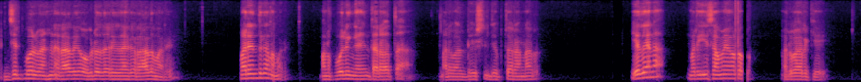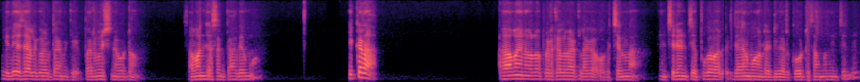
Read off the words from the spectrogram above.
ఎగ్జిట్ పోల్ వెంటనే రాదుగా ఒకటో తారీఖు దాకా రాదు మరి. మరి ఎందుకన్నా మరి? మన పోలింగ్ అయిన తర్వాత మరి వాళ్ళు డెసిషన్ చెప్తారన్నారు. ఏదైనా మరి ఈ సమయంలో మరి వారికి విదేశాలకు వెళ్ళటానికి పర్మిషన్ ఇవ్వటం సమంజసం కాదేమో. ఇక్కడ రామాయణంలో పిడకల వేటలాగా ఒక చిన్న ఇన్సిడెంట్ చెప్పుకోవాలి. జగన్మోహన్ రెడ్డి గారు కోర్టు సంబంధించింది.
